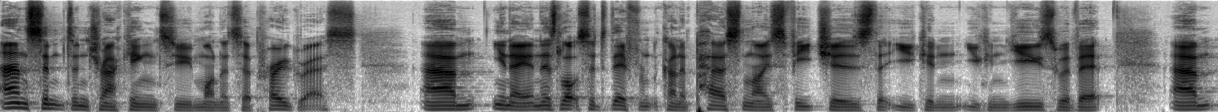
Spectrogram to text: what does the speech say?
and symptom tracking to monitor progress. Um, you know, and there's lots of different kind of personalized features that you can you can use with it. Um,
